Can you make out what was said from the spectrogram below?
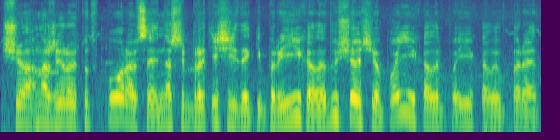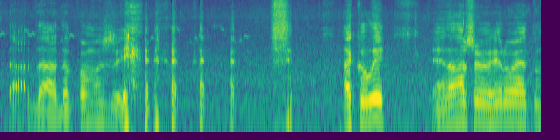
що наш герой тут впорався, і наші братіші такі приїхали. Ну що, що, поїхали, поїхали вперед. Да, да, допоможи. А коли е, на нашого героя тут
